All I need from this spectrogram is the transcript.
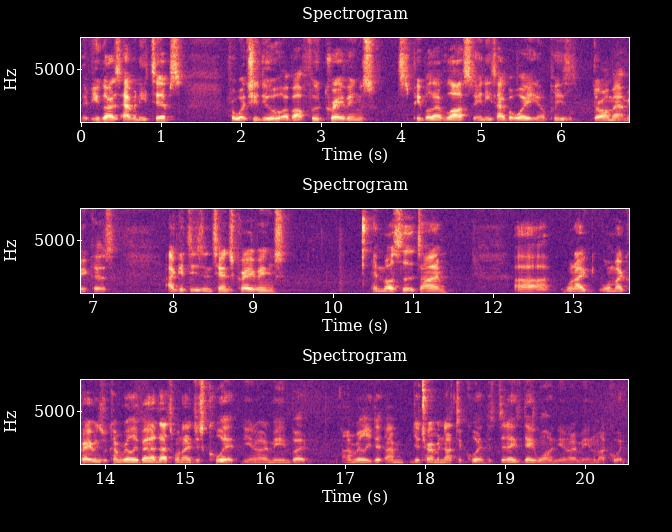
If you guys have any tips, for what you do about food cravings. People that have lost any type of weight, you know, please throw them at me because I get these intense cravings, and most of the time, uh, when I when my cravings become really bad, that's when I just quit. You know what I mean? But I'm really de- I'm determined not to quit. Today's day one. You know what I mean? I'm not quitting.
